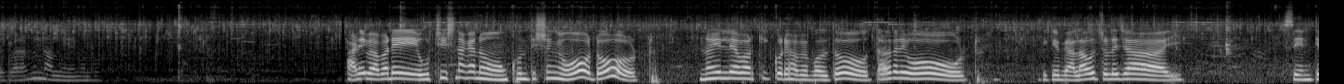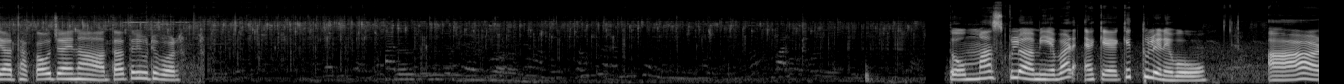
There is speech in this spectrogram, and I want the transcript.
এবার আমি নামিয়ে নেব। আরে বাবারে উঠছিস না কেন? খুন্তির সঙ্গে ওট ওট। নইলে আবার কি করে হবে বলতো? তাড়াতাড়ি ওঠ এদিকে বেলাও চলে যায়। সেন্টে আর থাকাও যায় না। তাড়াতাড়ি উঠে পড়। তো মাছগুলো আমি এবার একে একে তুলে নেব। আর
